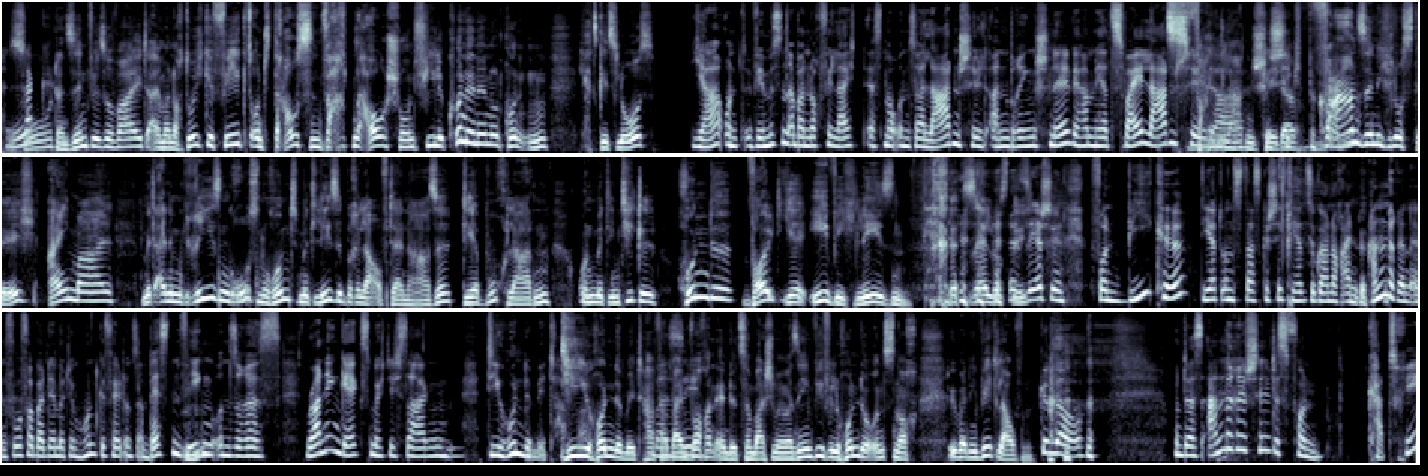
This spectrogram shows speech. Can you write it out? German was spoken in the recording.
Klack. So, dann sind wir soweit. Einmal noch durchgefegt und draußen warten auch schon viele Kundinnen und Kunden. Jetzt geht's los. Ja, und wir müssen aber noch vielleicht erstmal unser Ladenschild anbringen, schnell. Wir haben ja zwei Ladenschilder. Zwei Ladenschilder. Wahnsinnig lustig. Einmal mit einem riesengroßen Hund mit Lesebrille auf der Nase, der Buchladen und mit dem Titel Hunde wollt ihr ewig lesen. Sehr lustig. Sehr schön. Von Bieke, die hat uns das geschickt. Die hat sogar noch einen anderen Entwurf, aber der mit dem Hund gefällt uns am besten. Mhm. Wegen unseres Running Gags möchte ich sagen, die Hundemetapher. Die Hundemetapher. Beim Wochenende zum Beispiel. Wenn wir sehen, wie viele Hunde Hunde uns noch über den Weg laufen. Genau. Und das andere Schild ist von Katrin.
